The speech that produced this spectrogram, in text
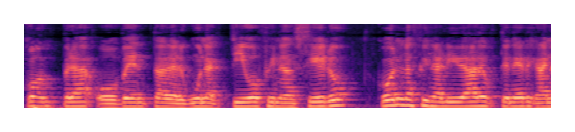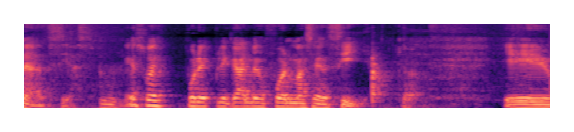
compra o venta de algún activo financiero con la finalidad de obtener ganancias. Eso es por explicarlo en forma sencilla. Eh,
